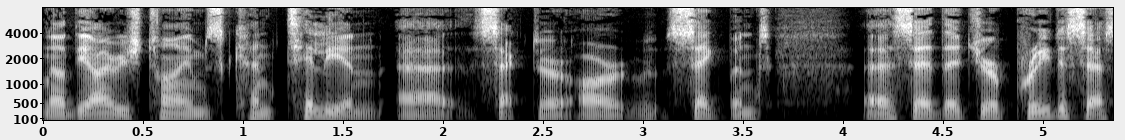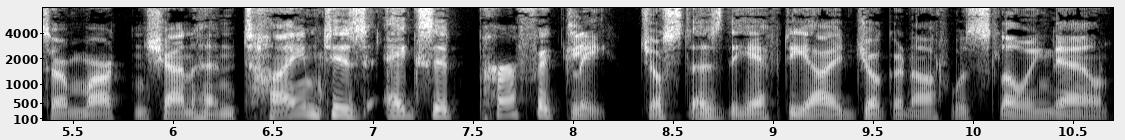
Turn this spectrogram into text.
Now, the Irish Times Cantillon uh, sector or segment uh, said that your predecessor, Martin Shanahan, timed his exit perfectly, just as the FDI juggernaut was slowing down.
